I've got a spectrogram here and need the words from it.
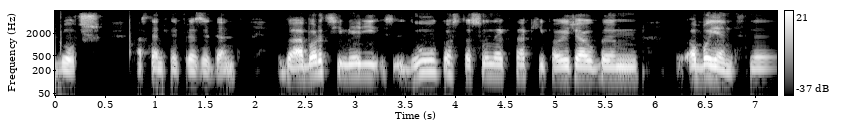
Bush następny prezydent, do aborcji mieli długo stosunek taki, powiedziałbym, obojętny,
